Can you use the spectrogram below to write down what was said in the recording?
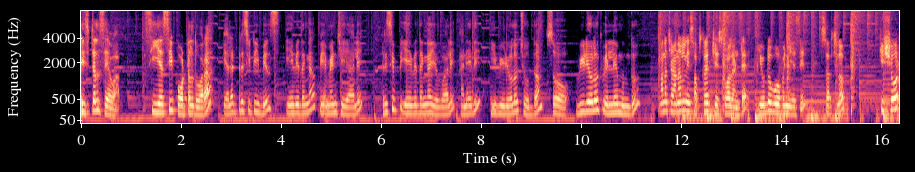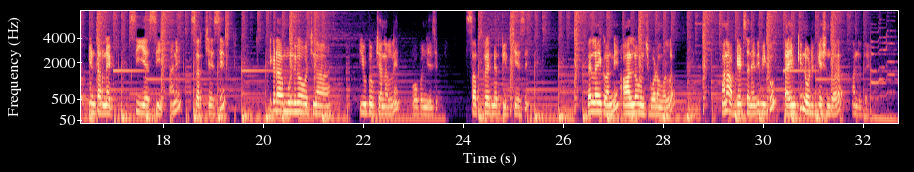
Digital సేవ CSC portal ద్వారా electricity bills ఏ విధంగా పేమెంట్ చేయాలి రిసిప్ట్ ఏ విధంగా ఇవ్వాలి అనేది ఈ వీడియోలో చూద్దాం. సో వీడియోలోకి వెళ్ళే ముందు మన ఛానల్ని సబ్స్క్రైబ్ చేసుకోవాలంటే యూట్యూబ్ ఓపెన్ చేసి సెర్చ్లో కిషోర్ ఇంటర్నెట్ సిఎస్సి అని సెర్చ్ చేసి ఇక్కడ ముందుగా వచ్చిన యూట్యూబ్ ఛానల్ని ఓపెన్ చేసి సబ్స్క్రైబ్ మీద క్లిక్ చేసి బెల్ ఐకాన్ని ఆన్లో ఉంచుకోవడం వల్ల మన అప్డేట్స్ అనేది మీకు టైంకి నోటిఫికేషన్ ద్వారా అందుతాయి.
